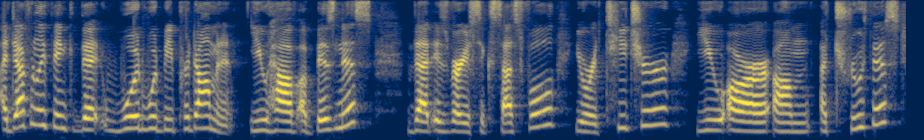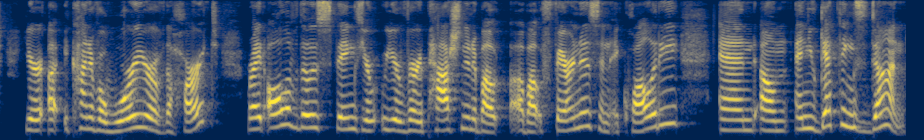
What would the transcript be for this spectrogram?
I definitely think that wood would be predominant. You have a business that is very successful. You're a teacher. You are um, a truthist. You're a, kind of a warrior of the heart, right? All of those things. You're you're very passionate about about fairness and equality, and um, and you get things done.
